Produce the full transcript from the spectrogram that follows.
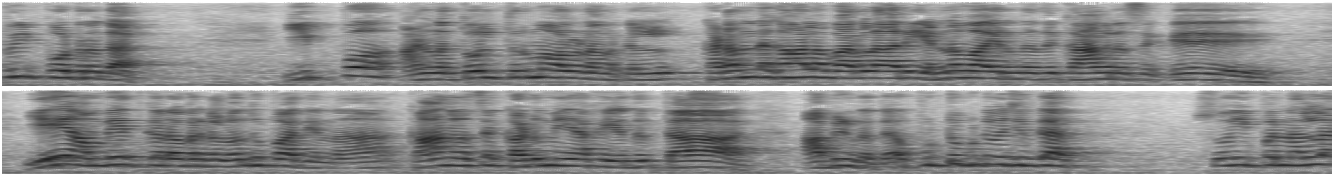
ட்வீட் போட்டிருந்தார். இப்போ அண்ணன் தொல் திருமாவளவன் அவர்கள் கடந்த கால வரலாறு என்னவா இருந்தது காங்கிரசுக்கு? ஏன் அம்பேத்கர் அவர்கள் வந்து பாத்தீங்கன்னா காங்கிரஸை கடுமையாக எதிர்த்தார் அப்படின்றத புட்டு புட்டு வச்சிருக்கார். சோ இப்ப நல்லா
